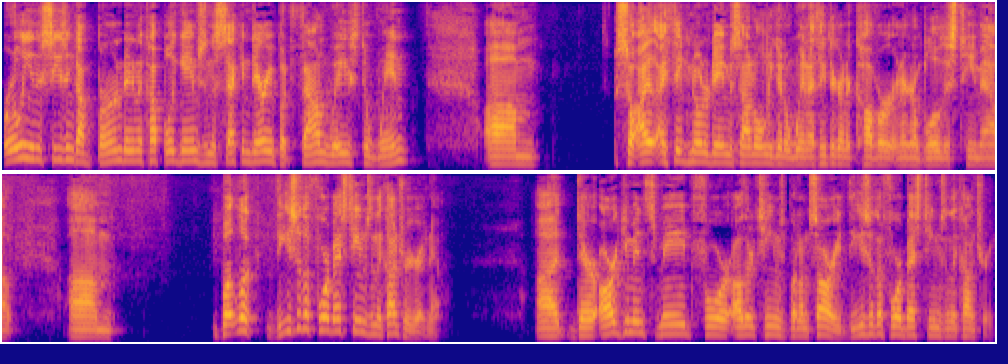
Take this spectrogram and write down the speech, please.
early in the season got burned in a couple of games in the secondary, but found ways to win. Um, so I, I think Notre Dame is not only going to win, I think they're going to cover and they're going to blow this team out. Um, but look, these are the four best teams in the country right now. Uh, there are arguments made for other teams, but I'm sorry, these are the four best teams in the country.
